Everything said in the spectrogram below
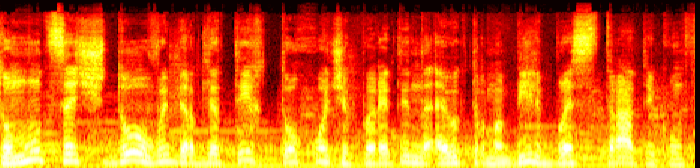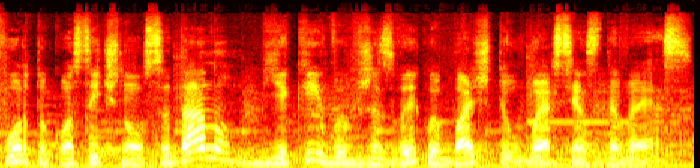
Тому це чудовий вибір для тих, хто хоче перейти на електромобіль без страти комфорту класичного седану, який ви вже звикли бачити у версіях з ДВС.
